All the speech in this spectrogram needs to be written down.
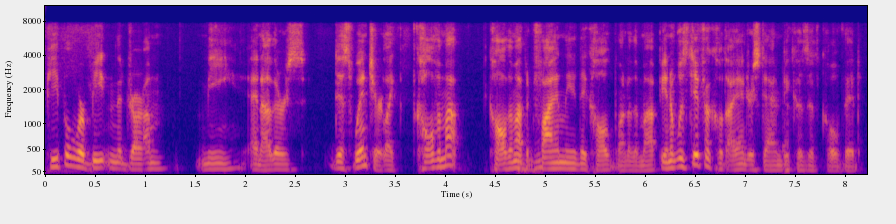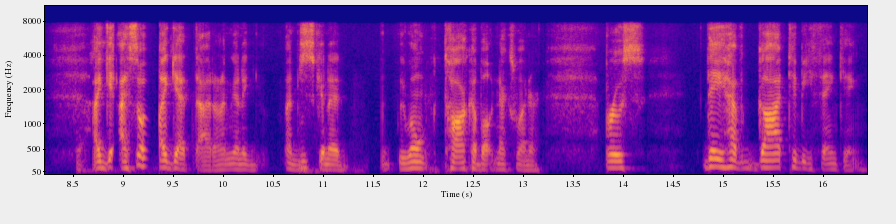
People were beating the drum, me and others, this winter. Like, call them up, call them up, mm-hmm. and finally they called one of them up. And it was difficult, I understand, because of COVID. Yes. I get, I so I get that, and I'm gonna, I'm just gonna, we won't talk about next winter, Bruce. They have got to be thinking.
